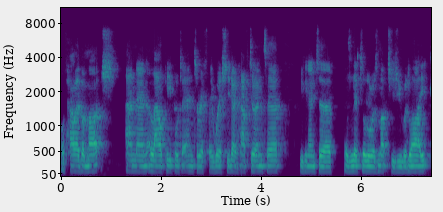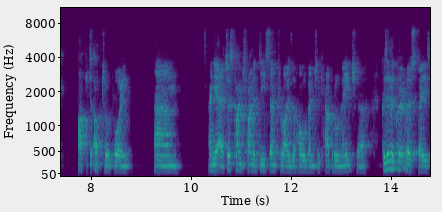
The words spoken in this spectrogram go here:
of however much, and then allow people to enter if they wish. You don't have to enter. You can enter as little or as much as you would like, up to up to a point. Um, and yeah, it's just kind of trying to decentralize the whole venture capital nature. Because in the crypto space,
